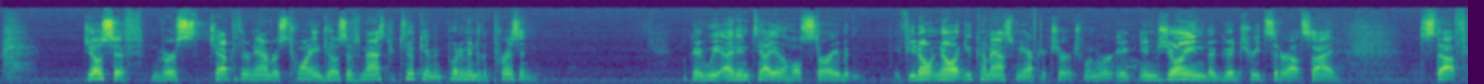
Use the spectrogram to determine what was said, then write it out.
Joseph, in verse chapter 39, verse 20, Joseph's master took him and put him into the prison. Okay, we, I didn't tell you the whole story, but if you don't know it, you come ask me after church when we're enjoying the good treats that are outside. Stuff.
